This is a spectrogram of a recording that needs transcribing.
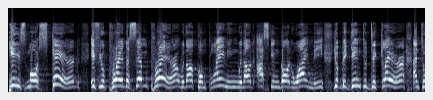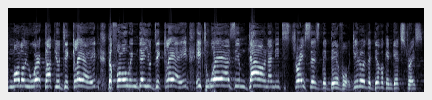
He's more scared if you pray the same prayer without complaining, without asking God, why me? You begin to declare, and tomorrow you wake up, you declare it. The following day, you declare it. It wears him down and it stresses the devil. Do you know the devil can get stressed?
